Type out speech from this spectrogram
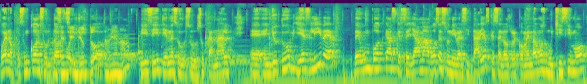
bueno, pues un consultor político. en YouTube también, ¿no? Sí, sí, tiene su, su, su canal en YouTube y es líder de un podcast que se llama Voces Universitarias, que se los recomendamos muchísimo.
